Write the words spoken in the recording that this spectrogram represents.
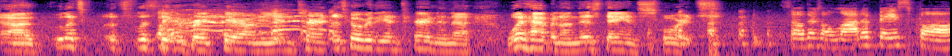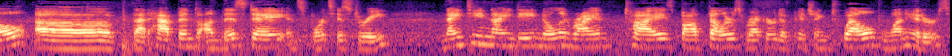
uh, let's let's let's take a break here on the intern. Let's go over the intern and uh, what happened on this day in sports. So there's a lot of baseball uh, that happened on this day in sports history. 1990, Nolan Ryan ties Bob Feller's record of pitching 12 one-hitters.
